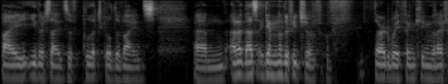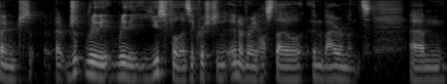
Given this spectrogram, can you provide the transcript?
by either sides of political divides. Um, and that's again another feature of, of, third way thinking that I found uh, really really useful as a Christian in a very hostile environment. Um,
